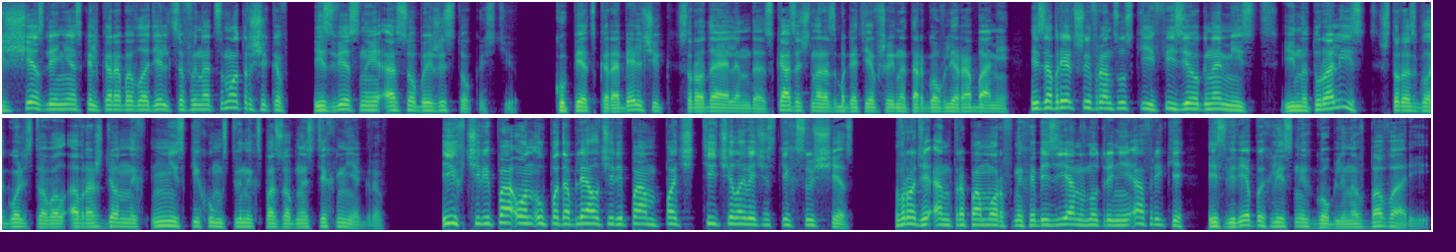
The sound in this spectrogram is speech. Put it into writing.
исчезли несколько рабовладельцев и надсмотрщиков, известные особой жестокостью. Купец-корабельщик с Род-Айленда, сказочно разбогатевший на торговле рабами, изобретший французский физиогномист и натуралист, что разглагольствовал о врожденных низких умственных способностях негров. Их черепа он уподоблял черепам почти человеческих существ, вроде антропоморфных обезьян внутренней Африки и свирепых лесных гоблинов Баварии.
